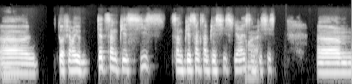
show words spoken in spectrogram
il doit faire peut-être 5 pieds 6, 5 pieds 5, 5 pieds 6, je dirais, 5 pieds 6. Euh,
